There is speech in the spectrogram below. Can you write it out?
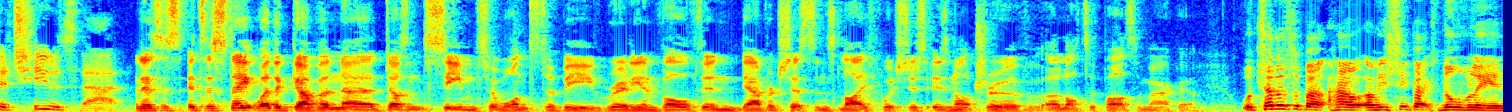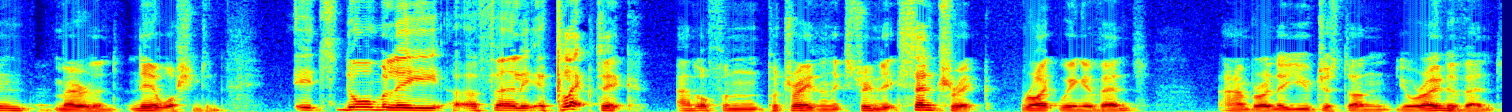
to choose that. And it's a, it's a state where the governor doesn't seem to want to be really involved in the average citizen's life, which just is not true of a lot of parts of America. Well, tell us about how. I mean, CPAC's normally in Maryland, near Washington. It's normally a fairly eclectic and often portrayed an extremely eccentric right wing event. Amber, I know you've just done your own event,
